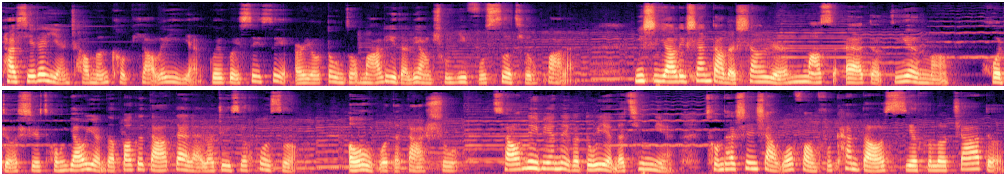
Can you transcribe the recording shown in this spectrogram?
他斜着眼朝门口瞟了一眼，鬼鬼祟祟而又动作麻利地亮出一幅色情画来：“你是亚历山大的商人马斯埃德迪恩吗？或者是从遥远的巴格达带来了这些货色？”哦，我的大叔。瞧那边那个独眼的青年，从他身上，我仿佛看到谢赫勒扎德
